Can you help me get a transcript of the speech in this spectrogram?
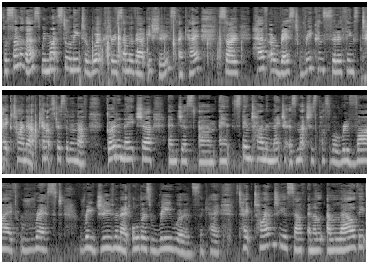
For some of us, we might still need to work through some of our issues, okay? So have a rest, reconsider things, take time out. Cannot stress it enough. Go to nature and just um, and spend time in nature as much as possible. Revive, rest, rejuvenate, all those re words, okay? Take time to yourself and allow the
